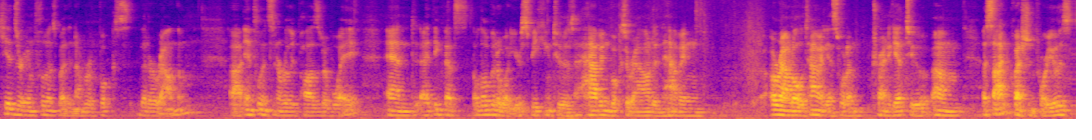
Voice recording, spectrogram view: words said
kids are influenced by the number of books that are around them uh, influenced in a really positive way. And I think that's a little bit of what you're speaking to is having books around and having around all the time, I guess, what I'm trying to get to. Um, a side question for you is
